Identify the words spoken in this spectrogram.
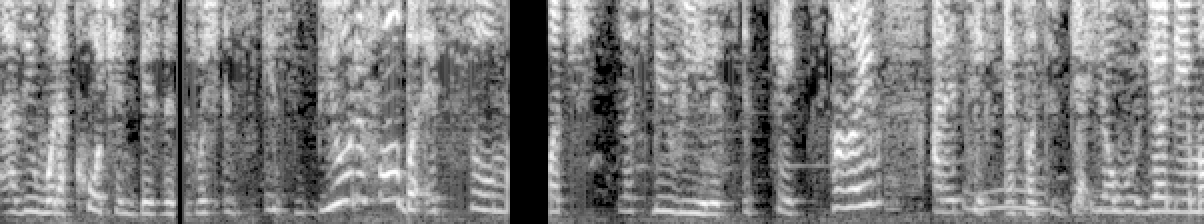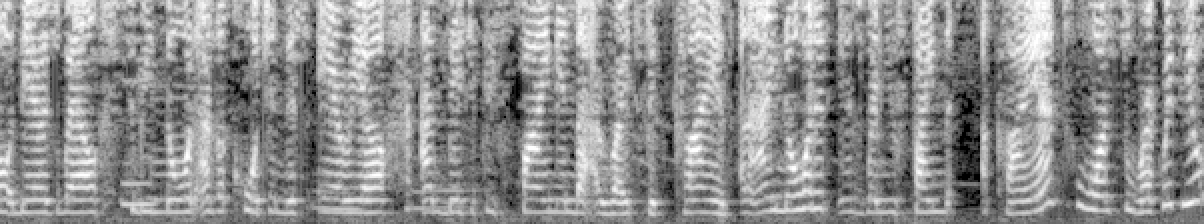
as you would a coaching business, which is is beautiful, but it's so much let's be real. It's, it takes time and it takes effort to get your your name out there as well to be known as a coach in this area and basically finding that right fit clients and i know what it is when you find a client who wants to work with you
